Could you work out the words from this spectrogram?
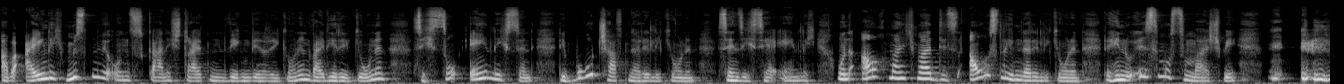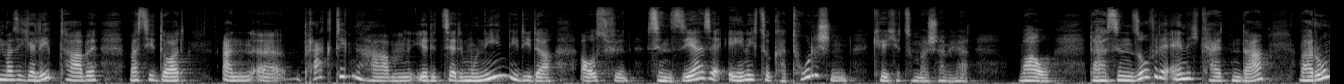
Aber eigentlich müssten wir uns gar nicht streiten wegen den Religionen, weil die Religionen sich so ähnlich sind. Die Botschaften der Religionen sind sich sehr ähnlich. Und auch manchmal das Ausleben der Religionen. Der Hinduismus zum Beispiel, was ich erlebt habe, was sie dort an äh, Praktiken haben, ihre Zeremonien, die die da ausführen, sind sehr, sehr ähnlich zur katholischen Kirche zum Beispiel. Habe ich gedacht, wow, da sind so viele Ähnlichkeiten da. Warum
